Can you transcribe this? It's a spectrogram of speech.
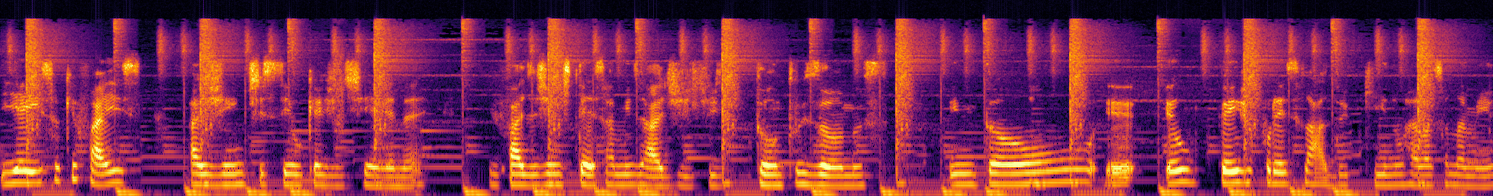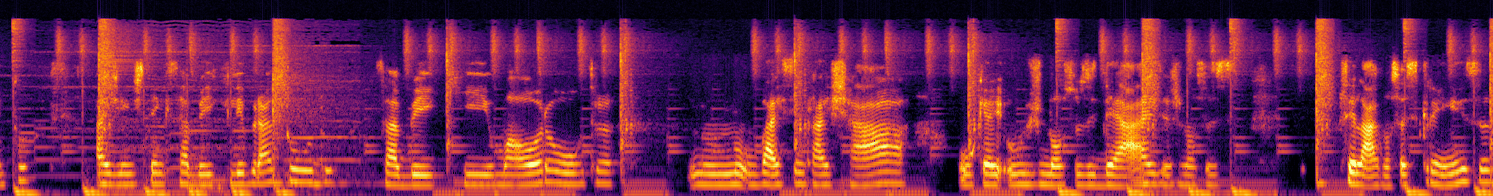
E é isso que faz a gente ser o que a gente é, né? E faz a gente ter essa amizade de tantos anos. Então, eu, eu vejo por esse lado que no relacionamento a gente tem que saber equilibrar tudo, saber que uma hora ou outra não vai se encaixar o que os nossos ideais, as nossas, sei lá, nossas crenças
